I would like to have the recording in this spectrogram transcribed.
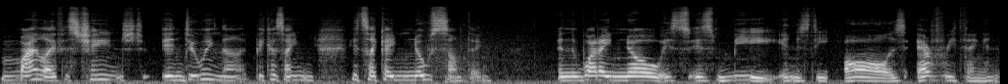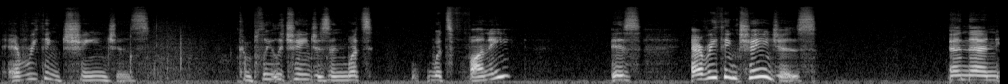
my life has changed in doing that because I, it's like I know something. And what I know is, is me and is the all, is everything, and everything changes completely changes and what's what's funny is everything changes and then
